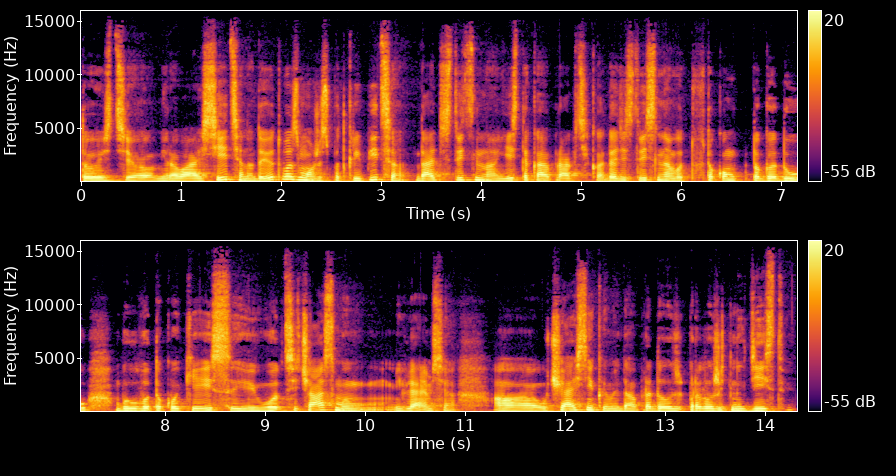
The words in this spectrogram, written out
То есть э, мировая сеть, она дает возможность подкрепиться. Да, действительно, есть такая практика. Да, действительно, вот в таком-то году был вот такой кейс, и вот сейчас мы являемся а, участниками да, продолжительных действий.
